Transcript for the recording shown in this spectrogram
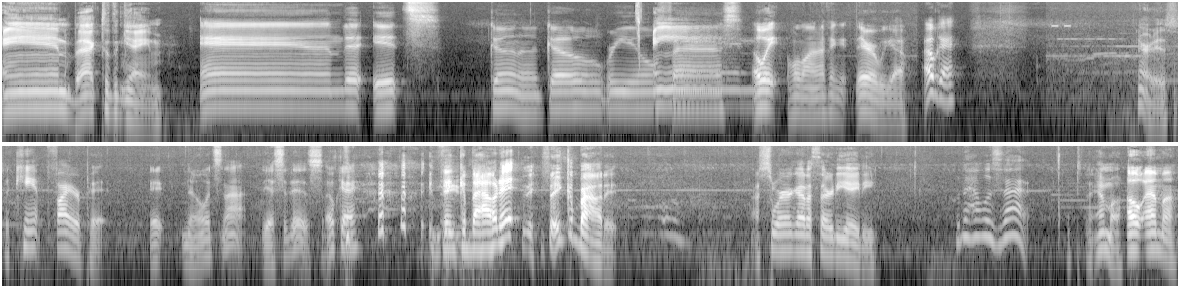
And back to the game. And it's gonna go real fast. Oh wait, hold on. I think it, there we go. Okay. There it is. The campfire pit. It no, it's not. Yes, it is. Okay. Think about it. Think about it. I swear I got a 3080. Who the hell is that? Emma. Oh, Emma.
